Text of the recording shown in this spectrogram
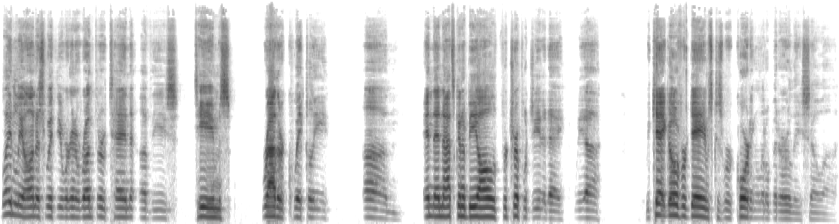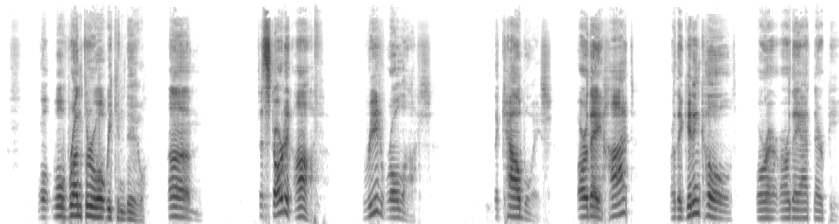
blatantly honest with you, we're going to run through 10 of these teams rather quickly. Um, and then that's going to be all for Triple G today. We, uh, we can't go over games because we're recording a little bit early, so uh, we'll we'll run through what we can do. Um, to start it off, Reid Roelofs, the Cowboys. Are they hot? Are they getting cold? Or are, they at their peak?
